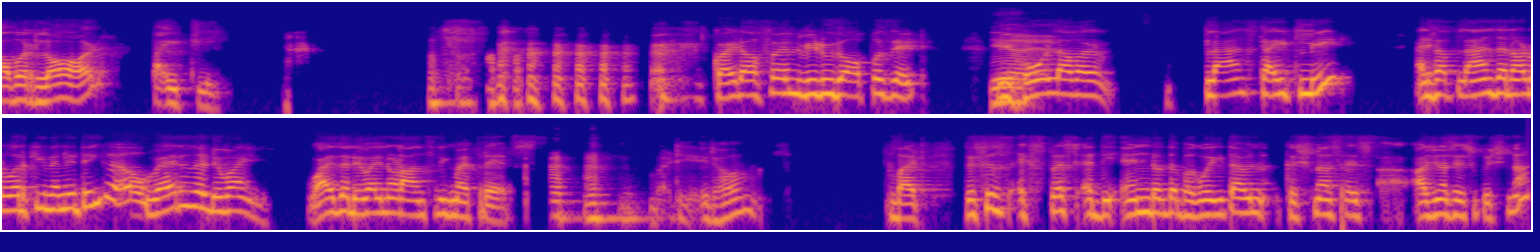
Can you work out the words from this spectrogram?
our lord tightly quite often we do the opposite we hold our plans tightly and if our plans are not working then we think oh where is the divine? Why is the divine not answering my prayers? But you know but this is expressed at the end of the bhagavad gita when krishna says arjuna says to krishna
